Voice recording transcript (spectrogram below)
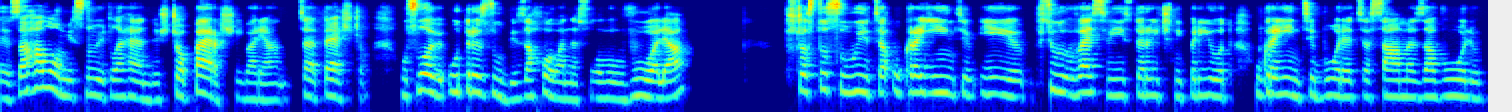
Е, Загалом існують легенди, що перший варіант це те, що у слові у тризубі заховане слово воля, що стосується українців і всю весь свій історичний період українці борються саме за волю.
